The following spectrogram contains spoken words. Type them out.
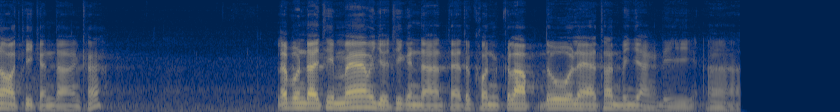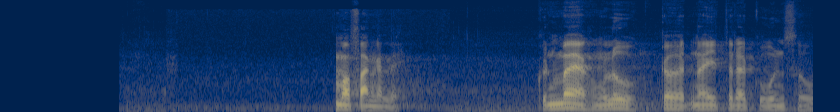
นอกที่กันดารคะและบนใดที่แม้มาอยู่ที่กันดารแต่ทุกคนกลับดูแลท่านเป็นอย่างดีอ่ามาฟังกันเลย คุณแม่ของลูกเกิดในตระกูลสู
